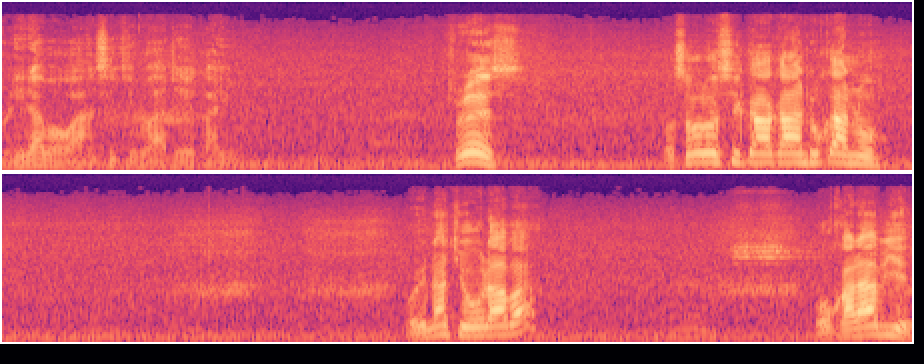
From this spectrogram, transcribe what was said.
Oliraba wansi kye bateekayo Trace osobola osika akantu kano. Olina kyolaba? Okalabye?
